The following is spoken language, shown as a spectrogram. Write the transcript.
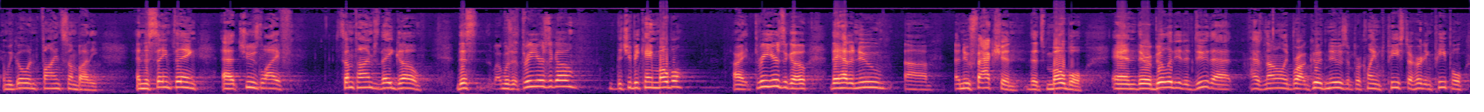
and we go and find somebody. And the same thing at Choose Life. Sometimes they go. This was it three years ago that you became mobile? All right, three years ago they had a new uh, a new faction that's mobile, and their ability to do that has not only brought good news and proclaimed peace to hurting people,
